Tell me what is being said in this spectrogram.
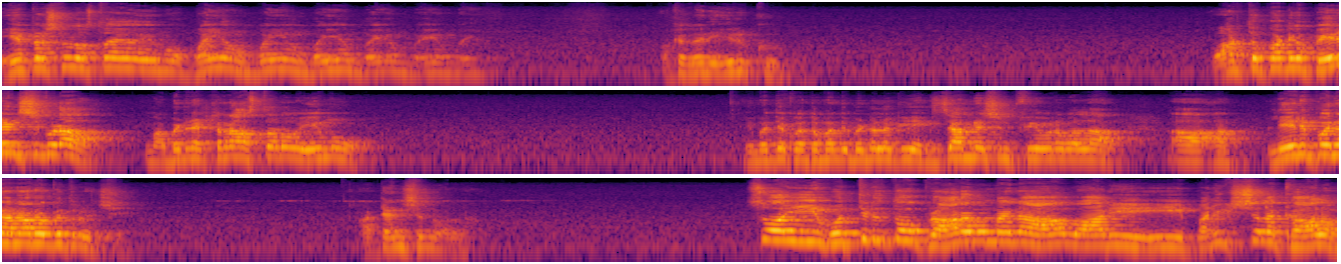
ఏ ప్రశ్నలు వస్తాయో ఏమో. భయం భయం భయం భయం భయం భయం. ఒకదాని ఇరుకు వాటితో పాటుగా పేరెంట్స్ కూడా మా బిడ్డలు ఎట్లా రాస్తారో ఏమో. ఈ మధ్య కొంతమంది బిడ్డలకి ఎగ్జామినేషన్ ఫీవర్ వల్ల లేనిపోయిన అనారోగ్యతలు వచ్చాయి. ఆ టెన్షన్ వల్ల. సో ఈ ఒత్తిడితో ప్రారంభమైన వారి ఈ పరీక్షల కాలం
